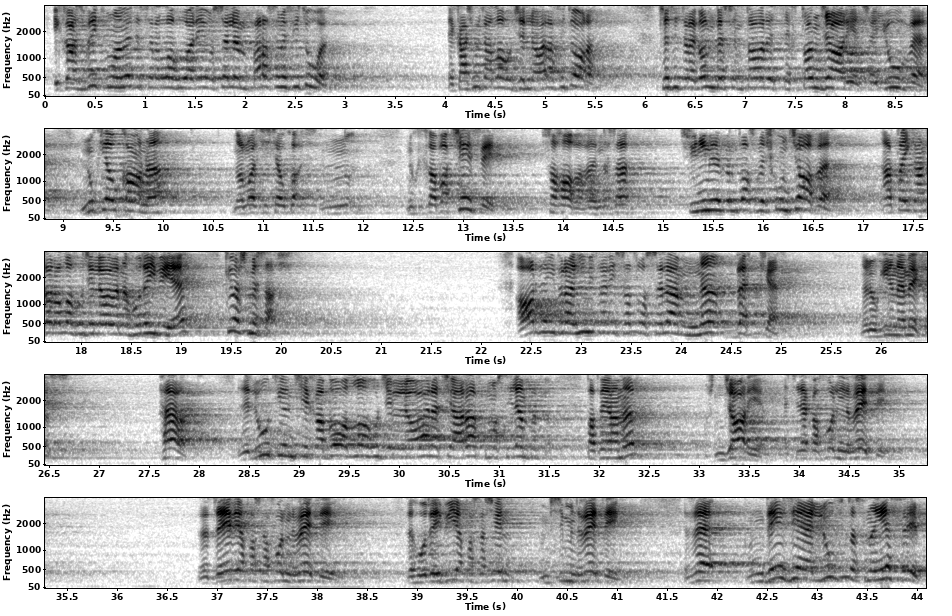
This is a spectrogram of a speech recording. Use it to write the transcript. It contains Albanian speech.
I ka zbrit Muhamedit sallallahu alaihi wasallam para se me fitue. E ka qujt Allahu xhelle ue ala fitore. Që t'i tregon besimtarit se këto ngjarje që juve nuk ja u kanë, normal që s'ja u ka nuk i ka bë qefi sahabëve, nga sa synimin e kanë pas me shku në Qabe. Ata i ka ndal Allahu xhelle ue ala në Hudejbije. Kjo është mesazh. Ardhja e Ibrahimit alayhi salatu wasalam në Bekke, në luginën e Mekës. Herët, dhe lutjen që e ka bo Allahut xhelle ue ala që arabt mos t'i lanë pa pejgamber, është ngjarje e cila ka fol në veti. Dhe devja pas ka fol në veti. Dhe Hudejbia pas ka qenë mësim në veti. Dhe ndezja e luftës në Jethrib.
